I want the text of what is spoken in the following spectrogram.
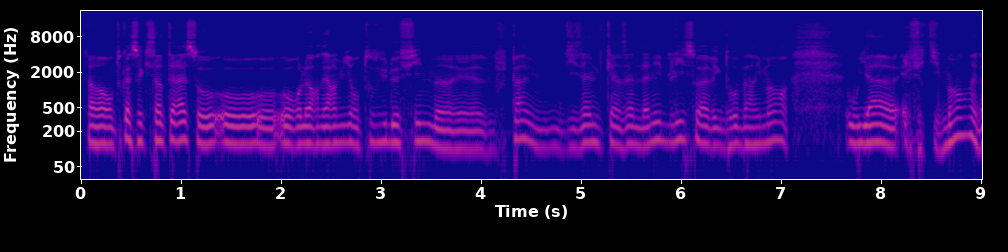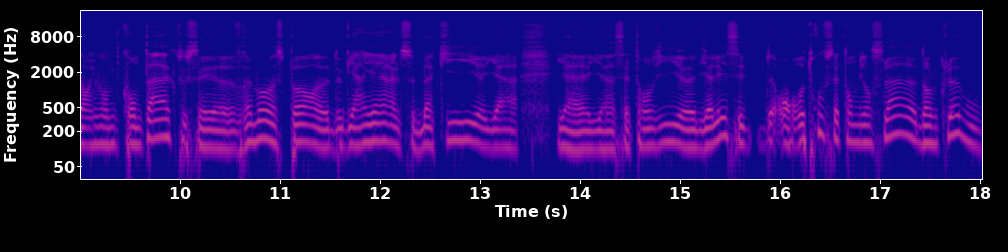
enfin en tout cas ceux qui s'intéressent au, roller derby ont tous vu le film, euh, je sais pas, une dizaine, quinzaine d'années, Bliss avec Drew Barrymore, où il y a euh, effectivement énormément de contacts, où c'est euh, vraiment un sport euh, de guerrière, elle se maquille, il y a, cette envie euh, d'y aller. On retrouve cette ambiance-là dans le club ou,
